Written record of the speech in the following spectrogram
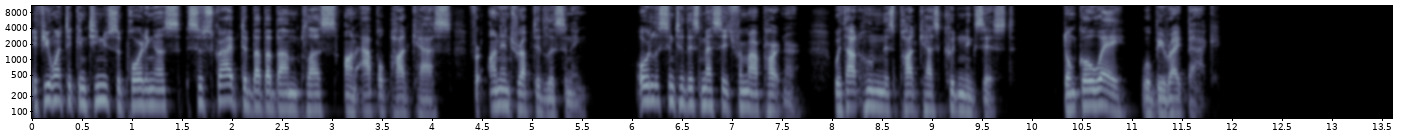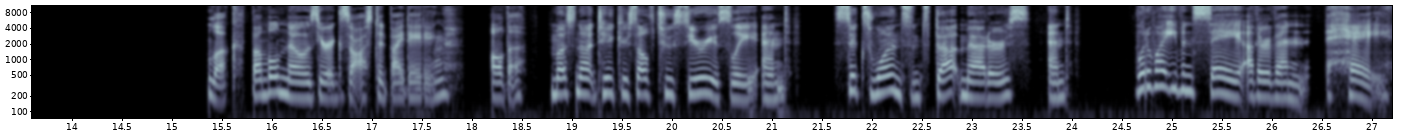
If you want to continue supporting us, subscribe to Bababam Plus on Apple Podcasts for uninterrupted listening. Or listen to this message from our partner, without whom this podcast couldn't exist. Don't go away, we'll be right back. Look, Bumble knows you're exhausted by dating. All the must not take yourself too seriously and 6 1 since that matters. And what do I even say other than hey?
